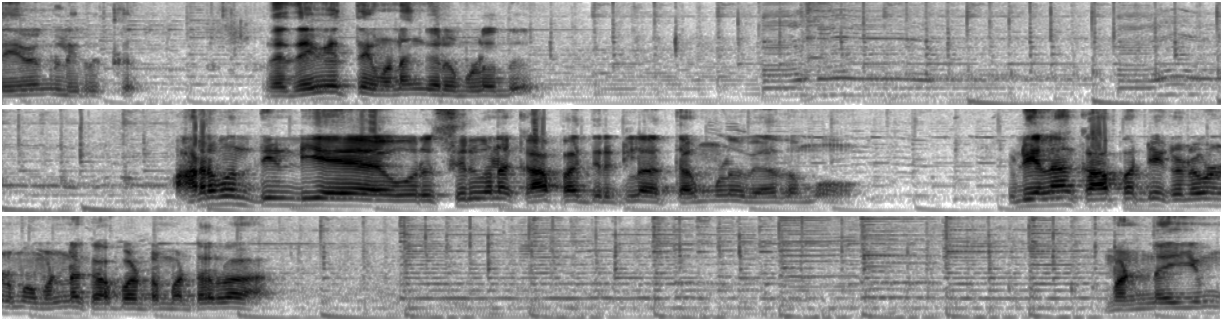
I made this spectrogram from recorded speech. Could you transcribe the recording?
தெய்வங்கள் இருக்குது இந்த தெய்வத்தை வணங்குற பொழுது அரவன் தீண்டிய ஒரு சிறுவனை காப்பாற்றிருக்கல தமிழும் வேதமும். இப்படியெல்லாம் காப்பாற்றிய கடவுள் நம்ம மண்ணை காப்பாற்ற மாட்டாரா? மண்ணையும்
